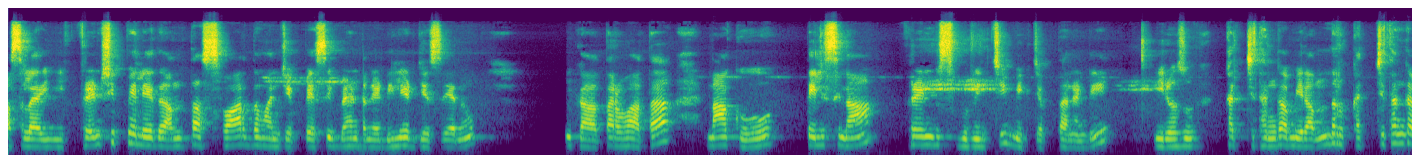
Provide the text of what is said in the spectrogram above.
అసలు ఈ ఫ్రెండ్షిప్పే లేదు అంత స్వార్థం అని చెప్పేసి వెంటనే డిలీట్ చేశాను. ఇక తర్వాత నాకు తెలిసిన ఫ్రెండ్స్ గురించి మీకు చెప్తానండి. ఈరోజు ఖచ్చితంగా మీరందరూ ఖచ్చితంగా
